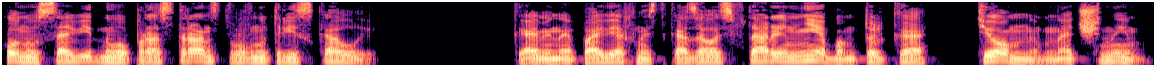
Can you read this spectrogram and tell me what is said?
конусовидного пространства внутри скалы. Каменная поверхность казалась вторым небом, только темным, ночным.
